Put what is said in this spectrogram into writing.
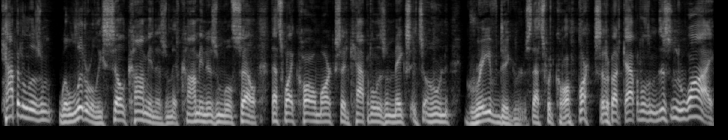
Capitalism will literally sell communism if communism will sell. That's why Karl Marx said capitalism makes its own gravediggers. That's what Karl Marx said about capitalism. This is why.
